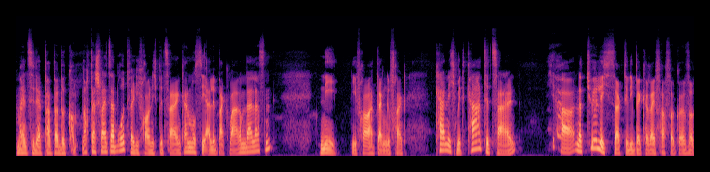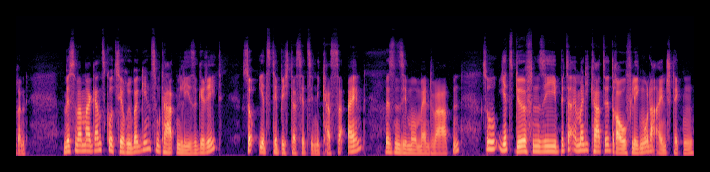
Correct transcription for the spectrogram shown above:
meinst du, der Papa bekommt noch das Schweizer Brot, weil die Frau nicht bezahlen kann, muss sie alle Backwaren da lassen? Nee, die Frau hat dann gefragt, kann ich mit Karte zahlen? Ja, natürlich, sagte die Bäckereifachverkäuferin. Müssen wir mal ganz kurz hier rübergehen zum Kartenlesegerät? So, jetzt tippe ich das jetzt in die Kasse ein. Müssen Sie einen Moment warten. So, jetzt dürfen Sie bitte einmal die Karte drauflegen oder einstecken.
